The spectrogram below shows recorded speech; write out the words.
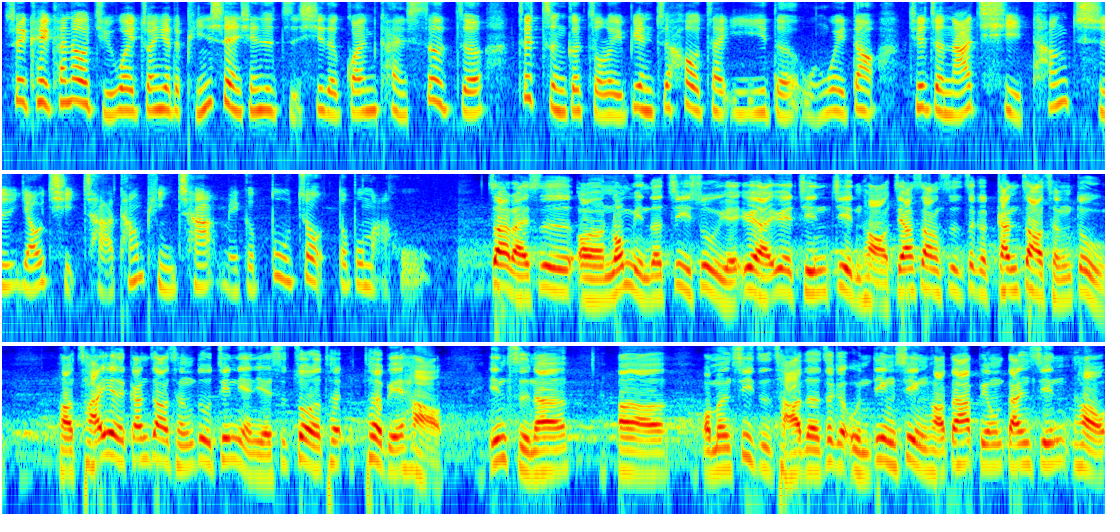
所以可以看到几位专业的评审先是仔细的观看色泽，在整个走了一遍之后，再一一的闻味道，接着拿起。汤匙舀起茶汤品茶，每个步骤都不马虎。再来是呃农民的技术也越来越精进哈，加上是这个干燥程度，好茶叶的干燥程度今年也是做的特特别好，因此呢呃我们细子茶的这个稳定性哈，大家不用担心哈。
